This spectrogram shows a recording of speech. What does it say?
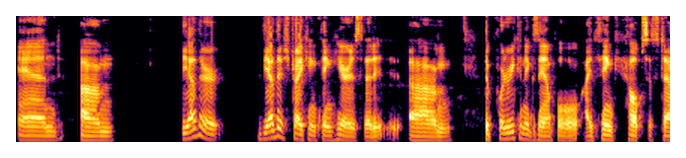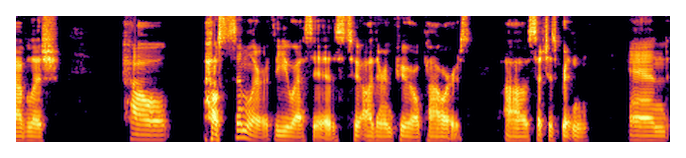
And um, the other the other striking thing here is that it, um, the Puerto Rican example, I think, helps establish how how similar the U.S. is to other imperial powers, uh, such as Britain, and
